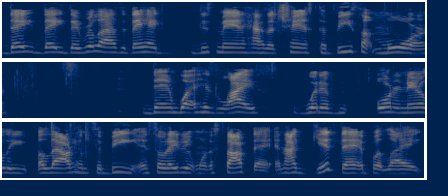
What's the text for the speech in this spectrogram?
they they they realized that they had this man has a chance to be something more than what his life would have ordinarily allowed him to be. And so they didn't want to stop that. And i get that but like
